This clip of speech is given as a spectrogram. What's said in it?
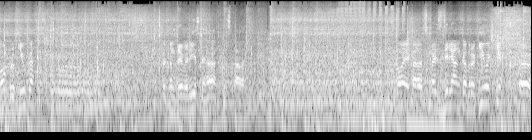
О, бруківка. Що там гривелісти, а, тут стали. О, яка спецділянка бруківочки. Е,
